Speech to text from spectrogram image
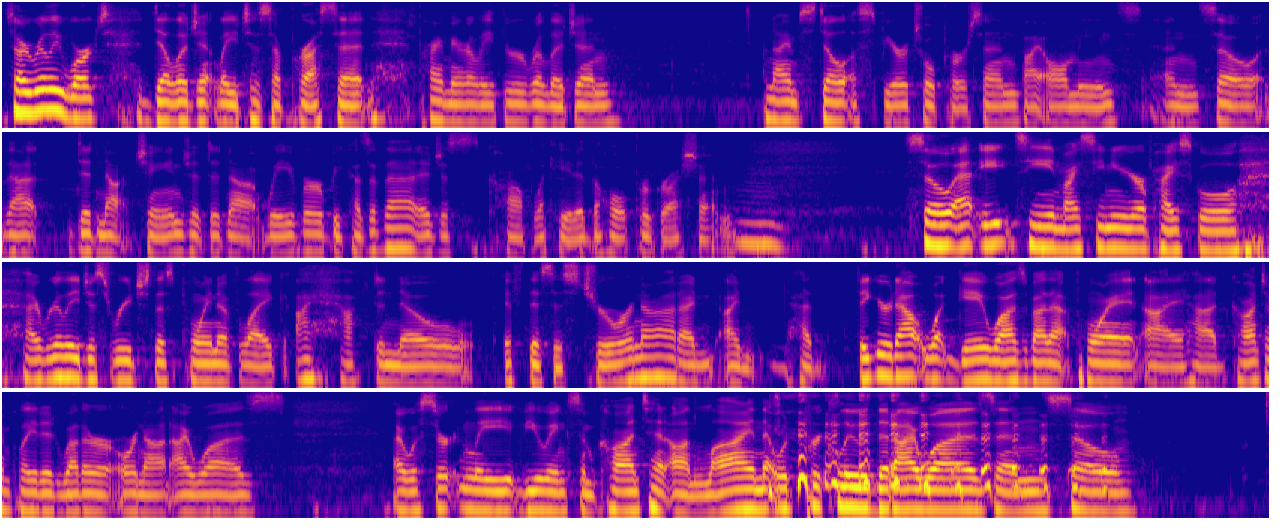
So I really worked diligently to suppress it, primarily through religion. And I am still a spiritual person by all means. And so that did not change. It did not waver because of that. It just complicated the whole progression. Mm. So at 18, my senior year of high school, I really just reached this point of like, I have to know if this is true or not. I, I had figured out what gay was by that point. I had contemplated whether or not I was. I was certainly viewing some content online that would preclude that I was. And so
